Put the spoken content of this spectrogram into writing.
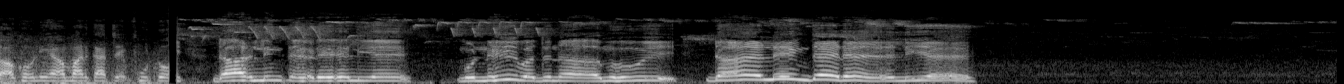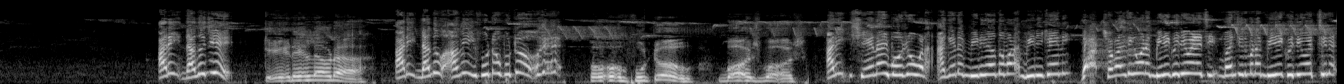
তখনই আমার কাছে ফুটো ডার্লিং তেরে লিয়ে তেরে আরে দাদু যে। কে রে লাউড়া আরে দাদু আমি ফুটো ফুটো। ও ফুটো বস বস। আরে সে নাই বসবো বড় আগে একটা বিড়ি দাও তো বড় বিড়ি খেয়ে নি। সকাল থেকে বড় বিড়ি খুঁজে বেড়েছি। বাঞ্চিত বড় বিড়ি খুঁজে পাচ্ছি না।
